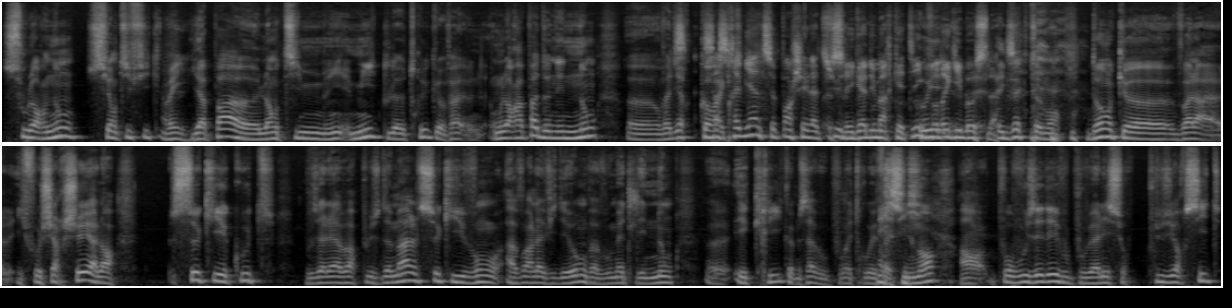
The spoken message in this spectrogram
sous leur nom scientifique. Il n'y a pas euh, l'antimite, le truc. Enfin, on leur a pas donné de nom, euh, on va dire correct. Ça serait bien de se pencher là-dessus. Les gars du marketing, il faudrait qu'ils bossent là. Exactement. Donc voilà, il faut chercher. Alors ceux qui écoutent, vous allez avoir plus de mal. Ceux qui vont avoir la vidéo, on va vous mettre les noms euh, écrits, comme ça vous pourrez trouver facilement. Alors pour vous aider, vous pouvez aller sur plusieurs sites.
